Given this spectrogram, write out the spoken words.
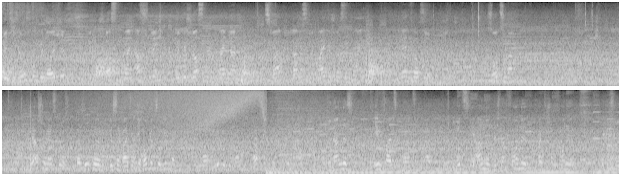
Präzisionssprung bedeutet, mit geschlossenen Beinen abspringen, mit geschlossenen Beinen landen. Und zwar landest du mit weit geschlossenen Beinen in etwa so. So zu landen. Ja, schon ganz gut. Versuche ein bisschen weiter in die Hocke zu gehen, Du landest ebenfalls in 90 Grad. Du benutzt die Arme, um dich nach vorne, praktisch nach vorne zu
